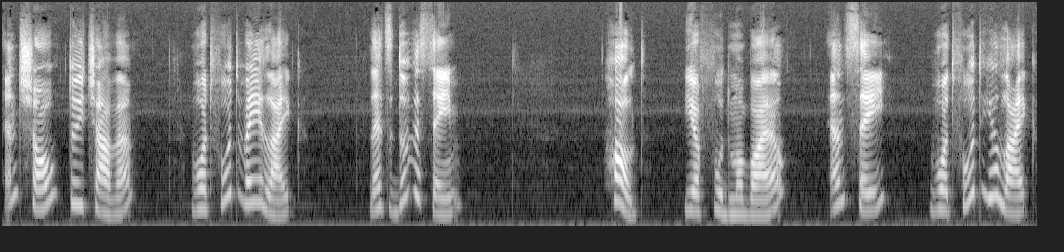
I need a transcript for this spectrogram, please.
and show to each other what food they like. Let's do the same. Hold your food mobile and say what food you like.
